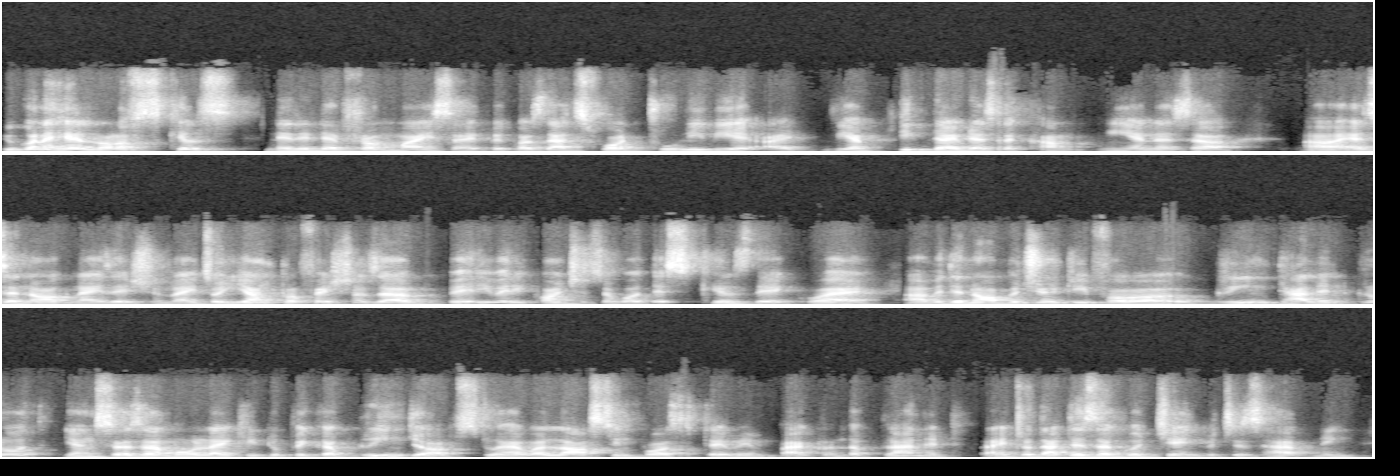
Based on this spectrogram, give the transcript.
you're going to hear a lot of skills narrative from my side because that's what truly we I, we have deep dived as a company and as a uh, as an organization, right? So young professionals are very, very conscious about the skills they acquire. Uh, with an opportunity for green talent growth, youngsters are more likely to pick up green jobs to have a lasting positive impact on the planet, right? So that is a good change which is happening.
